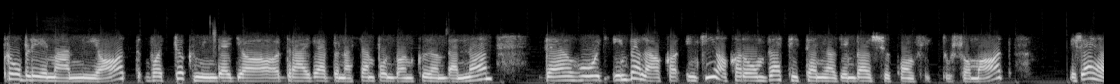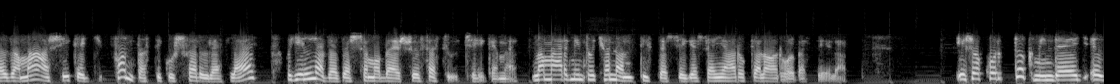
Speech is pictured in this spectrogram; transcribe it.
problémám miatt, vagy tök mindegy a drive ebben a szempontban különben nem, de hogy én, bele akar, én ki akarom vetíteni az én belső konfliktusomat, és ehhez a másik egy fantasztikus felület lesz, hogy én levezessem a belső feszültségemet. Na már, mint hogyha nem tisztességesen járok el, arról beszélek. És akkor tök mindegy, ez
